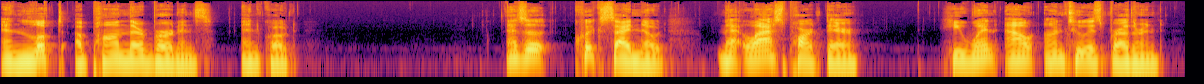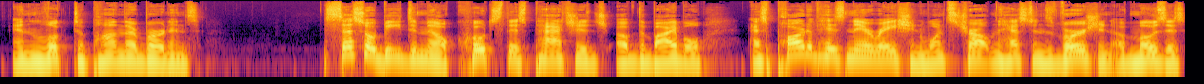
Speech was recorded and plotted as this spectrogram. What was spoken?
and looked upon their burdens. End quote. As a quick side note, that last part there, he went out unto his brethren and looked upon their burdens. Cecil B. DeMille quotes this passage of the Bible as part of his narration once Charlton Heston's version of Moses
